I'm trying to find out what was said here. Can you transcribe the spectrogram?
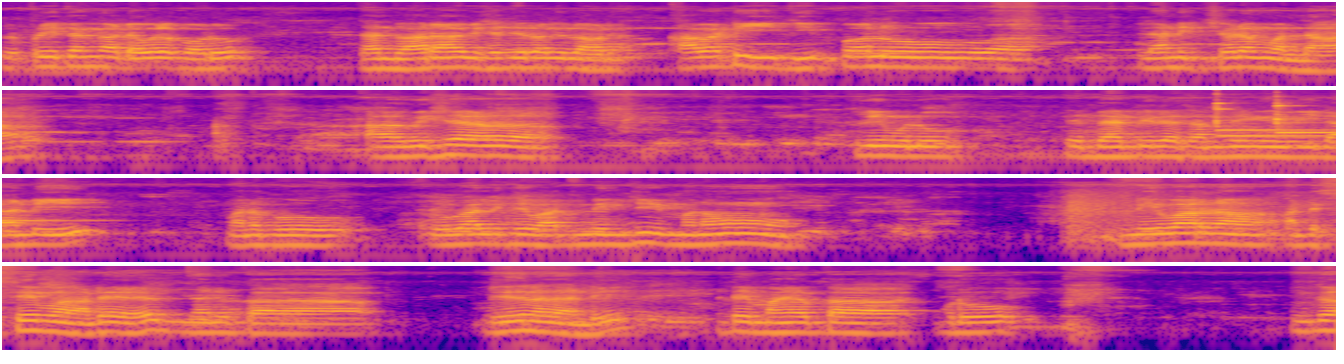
విపరీతంగా డెవలప్ అవడు దాని ద్వారా విషజ్వరాలు రావడం. కాబట్టి ఈ దీపాలు ఇలాంటివి చేయడం వల్ల ఆ విష క్రీములు బ్యాక్టీరియా సంథింగ్ ఇలాంటివి మనకు రోగాలు ఇచ్చే వాటి నుంచి మనము నివారణ అంటే సేఫ్ అంటే దాని యొక్క రీజన్ అదండి. అంటే మన యొక్క ఇప్పుడు ఇంకా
